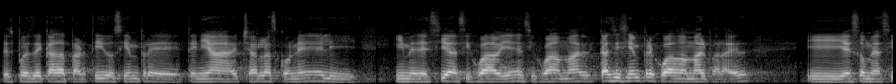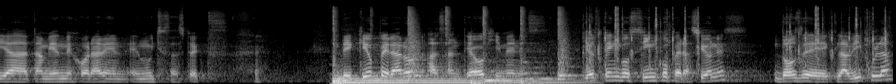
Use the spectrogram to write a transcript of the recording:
Después de cada partido siempre tenía charlas con él y, me decía si jugaba bien, si jugaba mal. Casi siempre jugaba mal para él y eso me hacía también mejorar en muchos aspectos. ¿De qué operaron a Santiago Jiménez? Yo tengo cinco operaciones, dos de clavícula,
